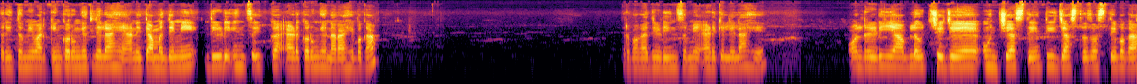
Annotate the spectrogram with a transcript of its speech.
तर इथं मी मार्किंग करून घेतलेलं आहे आणि त्यामध्ये मी दीड इंच इतकं ॲड करून घेणार आहे बघा. तर बघा दीड इंच मी ॲड केलेलं आहे. ऑलरेडी या ब्लाऊजचे जे उंची असते ती जास्तच असते बघा.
